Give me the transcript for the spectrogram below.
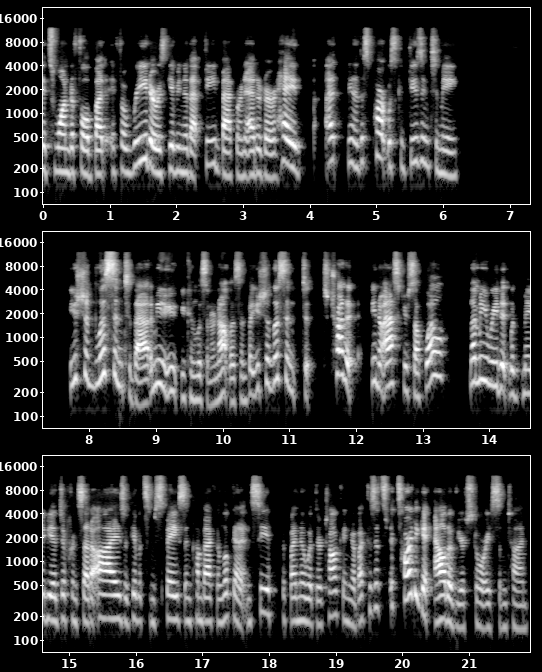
it's wonderful, but if a reader is giving you that feedback or an editor, hey, I, you know, this part was confusing to me, you should listen to that. I mean, you, you can listen or not listen, but you should listen to, to try to, you know, ask yourself, well, let me read it with maybe a different set of eyes or give it some space and come back and look at it and see if, if I know what they're talking about. Because it's it's hard to get out of your story sometime.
